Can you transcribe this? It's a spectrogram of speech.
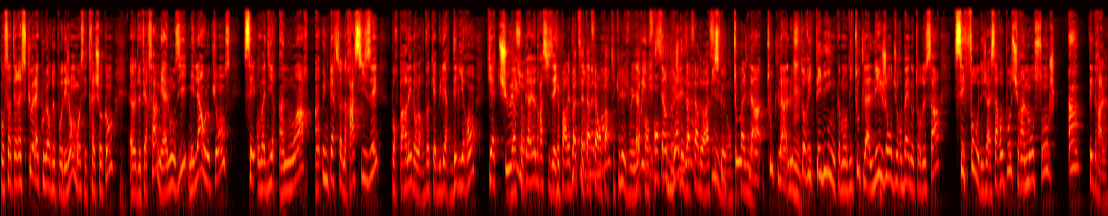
qu'on s'intéresse que à la couleur de peau des gens. Moi, c'est très choquant euh, de faire ça, mais allons-y. Mais là, en l'occurrence, c'est, on va dire, un noir, une personne racisée pour parler dans leur vocabulaire délirant, qui a tué une période racisée. Je ne parlais pas de cette affaire en particulier, je voulais dire bah qu'en France, il y a des affaires de racisme. Puisque toute, la, toute la, le hmm. storytelling, comme on dit, toute la légende urbaine autour de ça, c'est faux déjà. Ça repose sur un mensonge intégral.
